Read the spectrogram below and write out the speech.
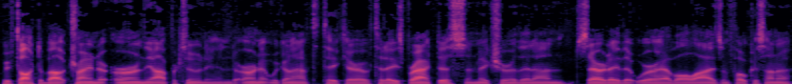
we've talked about trying to earn the opportunity, and to earn it, we're going to have to take care of today's practice and make sure that on Saturday that we have all eyes and focus on a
